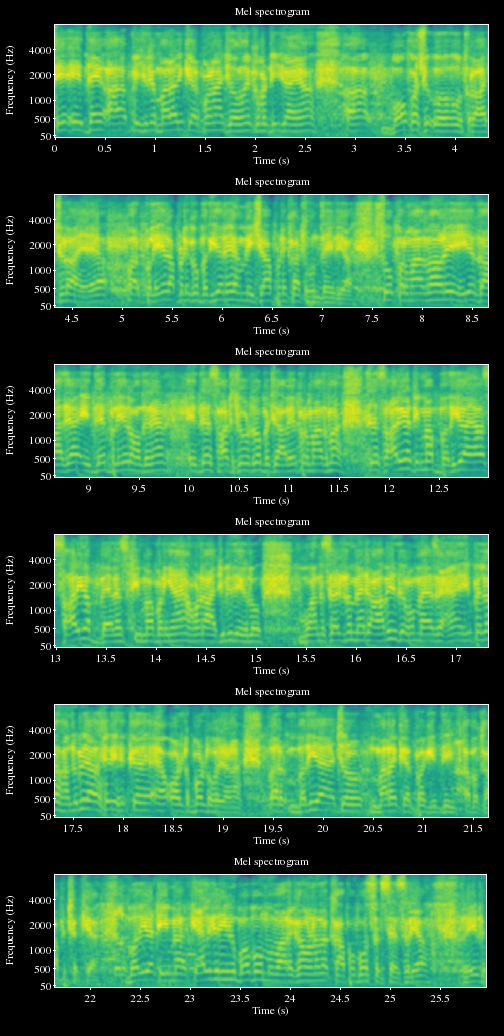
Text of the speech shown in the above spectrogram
ਤੇ ਇਦਾਂ ਆ, ਪਿਛਲੇ ਮਹਾਰਾਜ ਦੀ ਕਿਰਪਾ ਨਾਲ ਜਦੋਂ ਇਹ ਕਬੱਡੀ ਚ ਆਇਆ ਬਹੁਤ ਕੁਝ ਉਤਰਾ ਚੜਾਇਆ ਆ। ਪਰ ਪਲੇਅਰ ਆਪਣੇ ਕੋਲ ਵਧੀਆ ਰਹੇ, ਹਮੇਸ਼ਾ ਆਪਣੇ ਕੱਟ ਹੁੰਦਾ ਹੀ ਰਿਹਾ। ਸੋ ਪ੍ਰਮਾਤਮਾ ਨੇ ਇਹ ਅਰਦਾਸ ਆ ਇਦਾਂ ਪਲੇਅਰ ਆਉਂਦੇ ਰਹਿਣ ਇਦਾਂ 60 ਚੋਟ ਤੋਂ ਬਚਾਵੇ ਪ੍ਰਮਾਤਮਾ। ਤੇ ਸਾਰੀਆਂ ਟੀਮਾਂ ਵਧੀਆ ਆ, ਸਾਰੀਆਂ ਬੈਲੈਂਸ ਟੀਮਾਂ ਬਣੀਆਂ ਆ। ਹੁਣ ਅੱਜ ਵੀ ਦੇਖ ਲਓ ਵਨ ਸਾਈਡ ਮੈਚ ਆ ਵੀ ਦੇਖੋ ਮੈਚ ਹੈ ਹੀ ਪਹਿਲਾਂ ਸਾਨੂੰ ਵੀ ਲੱਗਦਾ ਵੀ ਇੱਕ ਉਲਟ ਪੁਲਟ ਹੋ ਜਾਣਾ। ਪਰ ਵਧੀਆ ਹੈ ਚਲੋ ਮਹਾਰਾਜ ਕਿਰਪਾ ਕੀਤੀ, ਆਪਾਂ ਕੱਪ ਚੱਕਿਆ। ਵਧੀਆ ਟੀਮ ਹੈ ਕੈਲਗਰੀ ਨੂੰ ਬਹੁਤ ਬਹੁਤ ਮੁਬਾਰਕਾਂ, ਉਹਨਾਂ ਦਾ ਕੱਪ ਬਹੁਤ ਸਕਸੈਸ ਰਿਹਾ ਰਾਈਟ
